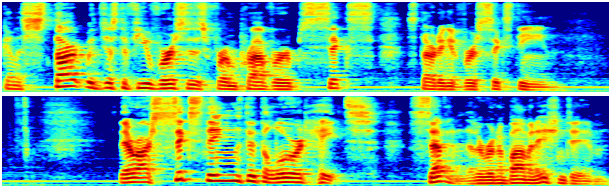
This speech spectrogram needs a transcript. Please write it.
going to start with just a few verses from Proverbs 6, starting at verse 16. There are six things that the Lord hates seven that are an abomination to him.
